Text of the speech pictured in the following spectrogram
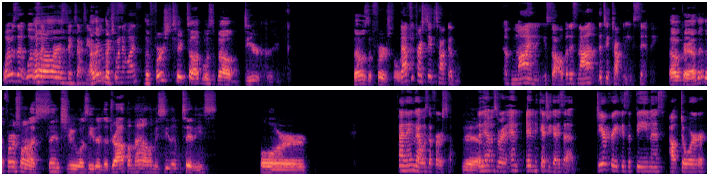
What was that? what was Uh, that first TikTok? Do you I think the- which one it was? the first TikTok was about Deer Creek. That was the first one. That's the first TikTok of of mine that you saw, but it's not the TikTok that you sent me. Okay, I think the first one I sent you was either the drop them out, let me see them titties, or I think that was the first one. yeah, And that was right. And and to catch you guys up, Deer Creek is a famous outdoor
